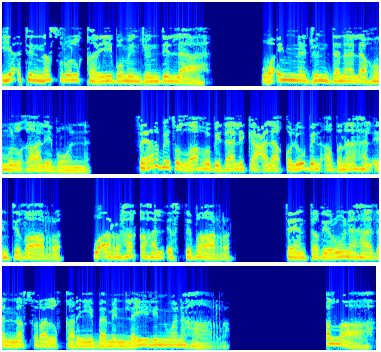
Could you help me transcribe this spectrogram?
يأتي النصر القريب من جند الله وإن جندنا لهم الغالبون. فيربط الله بذلك على قلوب أضناها الانتظار وأرهقها الاصطبار فينتظرون هذا النصر القريب من ليل ونهار. الله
